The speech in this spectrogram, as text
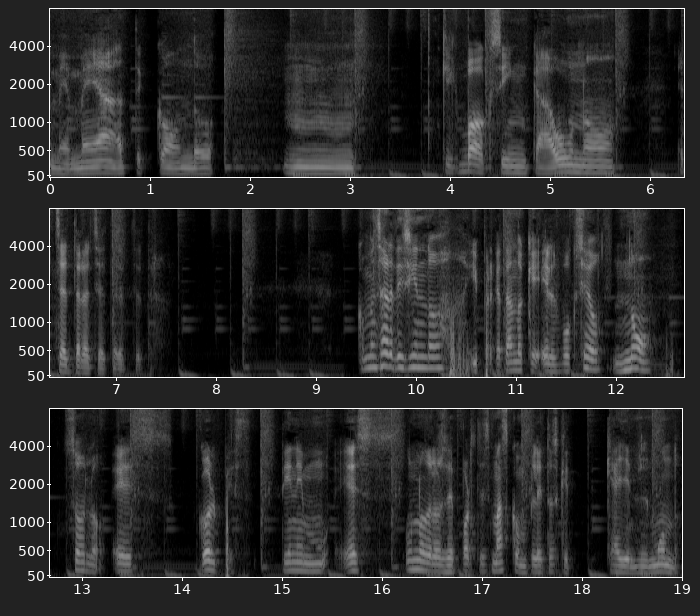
MMA, taekwondo, mm, kickboxing, K1, etcétera, etcétera, etcétera. Comenzar diciendo y percatando que el boxeo no solo es golpes, tiene, es uno de los deportes más completos que hay en el mundo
